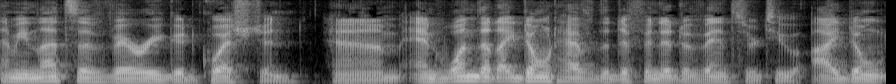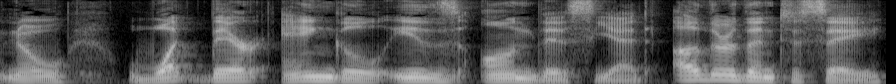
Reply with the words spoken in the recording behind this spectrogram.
I mean, that's a very good question, um, and one that I don't have the definitive answer to. I don't know what their angle is on this yet, other than to say,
